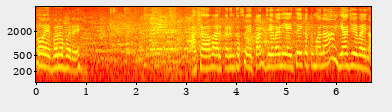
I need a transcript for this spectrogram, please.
होय बरोबर आहे. असा वारकऱ्यांचा स्वयंपाक जेवायला यायचं आहे का तुम्हाला? या जेवायला.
